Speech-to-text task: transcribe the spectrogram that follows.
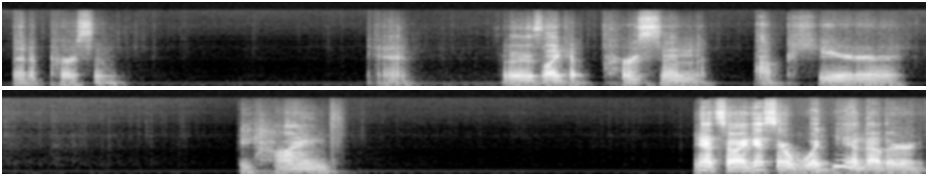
Is that a person? Yeah. So there's like a person up here behind. Yeah, so I guess there would be another,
